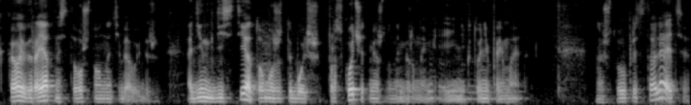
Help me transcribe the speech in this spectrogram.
Какова вероятность того, что он на тебя выбежит? Один к 10, а то может и больше. Проскочит между номерными, и никто не поймает. Ну что вы представляете?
